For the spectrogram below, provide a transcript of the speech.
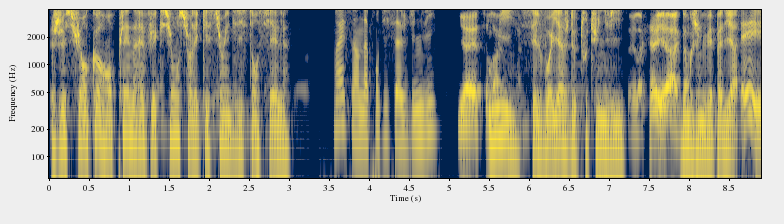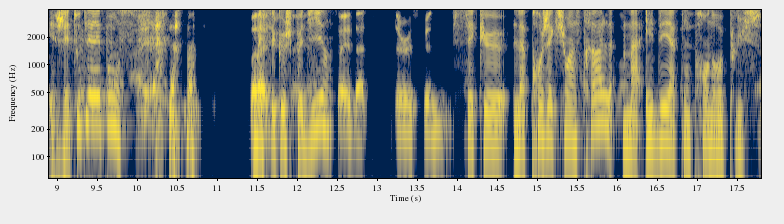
Je suis encore en pleine réflexion sur les questions existentielles. Ouais, c'est un apprentissage d'une vie. Oui, c'est le voyage de toute une vie. Donc je ne vais pas dire Hé, j'ai toutes les réponses. Mais ce que je peux dire, c'est que la projection astrale m'a aidé à comprendre plus.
